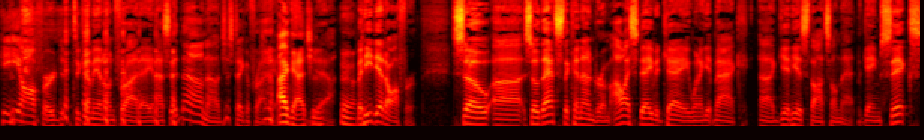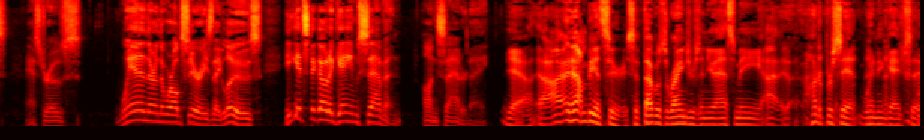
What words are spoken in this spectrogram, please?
he offered to come in on Friday, and I said, "No, no, just take a Friday." I got you. Yeah. Yeah. but he did offer. So, uh, so that's the conundrum. I'll ask David Kay when I get back, uh, get his thoughts on that. The game six, Astros win. They're in the World Series. They lose. He gets to go to Game Seven on Saturday. Yeah, I, I'm being serious. If that was the Rangers and you asked me, I 100 percent winning Game Six.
